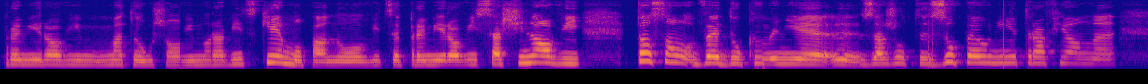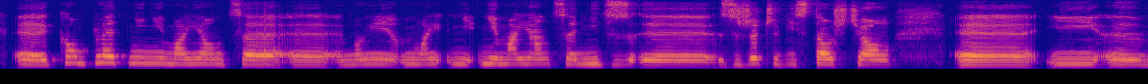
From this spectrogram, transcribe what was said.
premierowi Mateuszowi Morawieckiemu, panu wicepremierowi Sasinowi, to są według mnie zarzuty zupełnie nietrafione, kompletnie nie mające moje nie, nie mające nic z, y, z rzeczywistością y, i y,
